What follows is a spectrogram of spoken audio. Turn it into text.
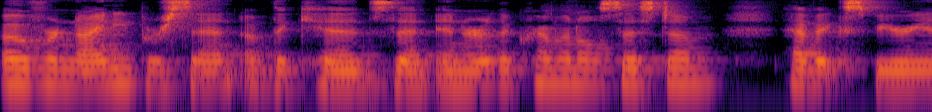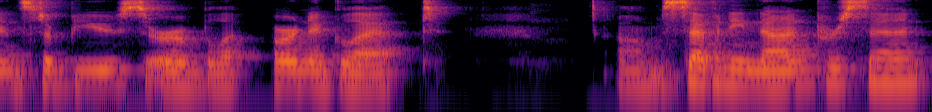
Over 90% of the kids that enter the criminal system have experienced abuse or, or neglect. Um, 79%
